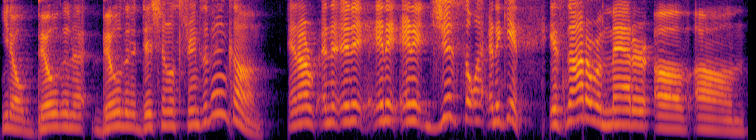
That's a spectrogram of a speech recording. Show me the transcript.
you know, building a, building additional streams of income. And I and, and it and it and it just so and again, it's not a matter of um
